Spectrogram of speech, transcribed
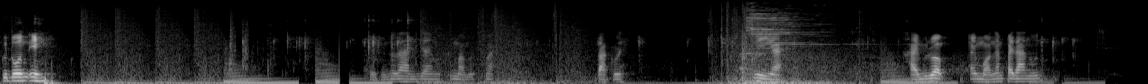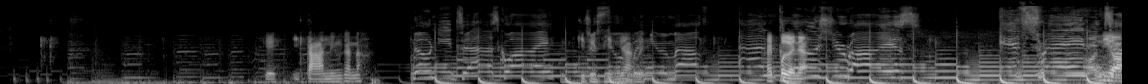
กูโดนเองเดี๋ยวเป็นด้านยันขึ้นมาขึ้นมาดักเลย นี่ไงใครไม่รู้ไอหมอนั่นไปด้านนู้น โอเค อีกตาหนึ่งกันนะ No need to ask why. คิดถึงเพลงยากเลย ใครเปิดเนี่ย อ๋อ นี่เหรอ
